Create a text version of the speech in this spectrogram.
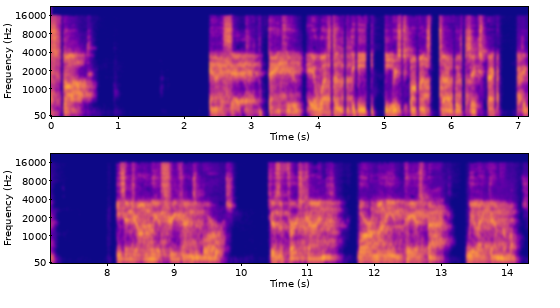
stopped. And I said, Thank you. It wasn't the response I was expecting. He said, John, we have three kinds of borrowers. He says, The first kind, borrow money and pay us back. We like them the most.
